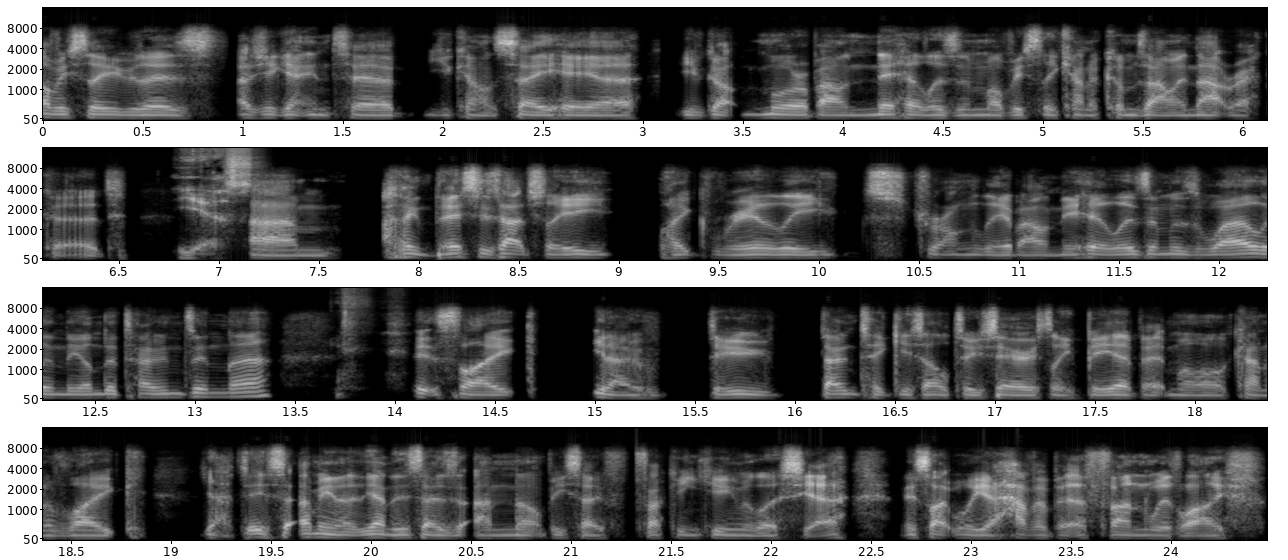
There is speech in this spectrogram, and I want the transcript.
obviously there's as you get into you can't say here, you've got more about nihilism. Obviously, kind of comes out in that record. Yes. Um, I think this is actually like really strongly about nihilism as well in the undertones in there. it's like you know do don't take yourself too seriously. Be a bit more kind of like, yeah. It's, I mean, at the end it says, and not be so fucking humorless. Yeah, it's like, well, yeah, have a bit of fun with life.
